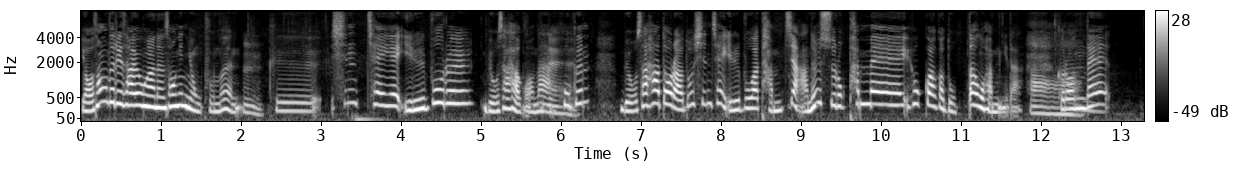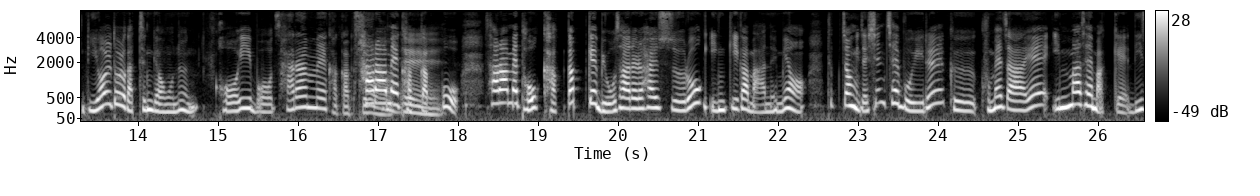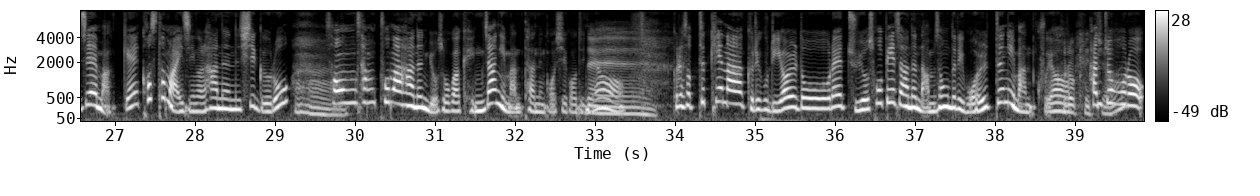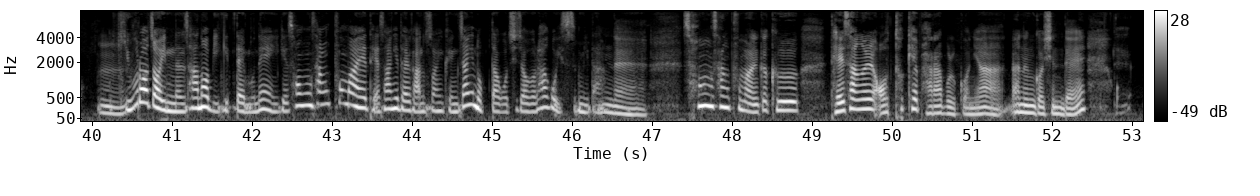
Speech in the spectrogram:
여성들이 사용하는 성인 용품은 음. 그 신체의 일부를 묘사하거나 네. 혹은 묘사하더라도 신체 일부와 닮지 않을수록 판매 효과가 높다고 합니다. 아. 그런데 리얼돌 같은 경우는 거의 뭐 사람에 가깝죠. 사람에 예. 가깝고 사람에 더욱 가깝게 묘사를 할수록 인기가 많으며 특정 이제 신체 부위를 그 구매자의 입맛에 맞게 needs에 맞게 customizing을 하는 식으로 어. 성상품화하는 요소가 굉장히 많다는 것이거든요. 네. 그래서 특히나 그리고 리얼돌의 주요 소비자는 남성들이 월등히 많고요. 그렇겠죠. 한쪽으로 음. 기울어져 있는 산업이기 때문에 이게 성상품화의 대상이 될 가능성이 굉장히 높다고 지적을 하고 있습니다. 네. 성상품화, 그러니까 그 대상을 어떻게 바라볼 거냐라는 것인데,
